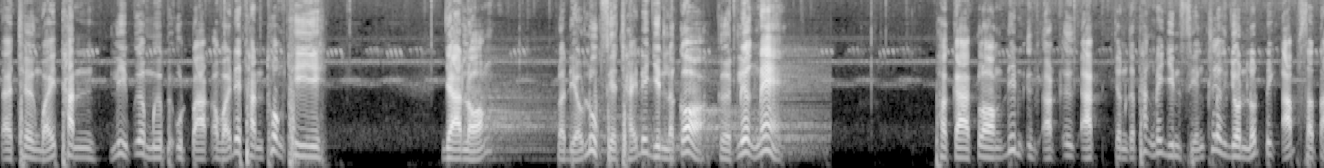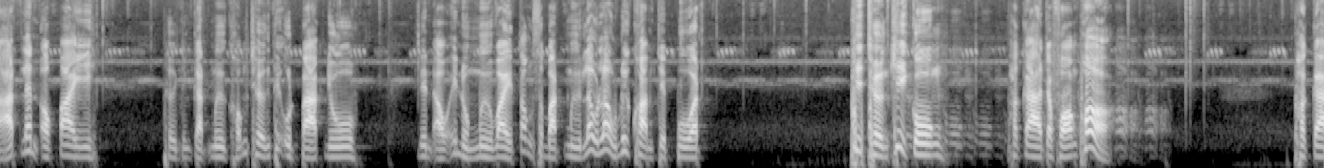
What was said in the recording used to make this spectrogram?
แต่เชิงไหวทันรีบเอื้อมมือไปอุดปากเอาไว้ได้ทันท่วงที อย่าร้องประเดี๋ยวลูกเสียชัยได้ยินแล้วก็เกิดเรื่องแน่พกากลองดิ้นอึกอักอึกอัก จนกระทั่งได้ยินเสียงเครื่องยนต์รถปิกอัพสตาร์ทแล่นออกไป เธอจึงกัดมือของเชิงที่อุดปากอยู่เล่นเอาไอ้หนุ่มมือไวต้องสะบัดมือเล่าๆด้วยความเจ็บปวด พี่เชิงขี้โกงพกาจะฟ้องพ่อ พกา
